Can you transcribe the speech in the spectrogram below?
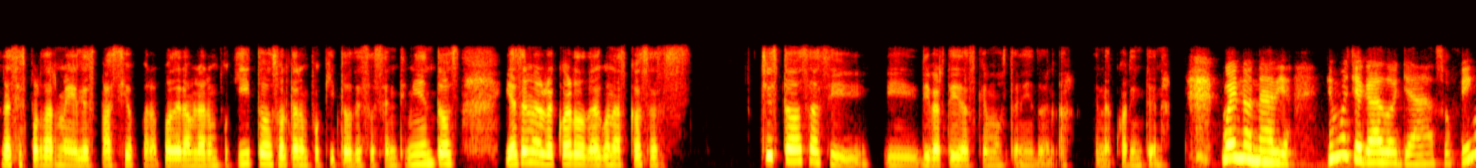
gracias por darme el espacio para poder hablar un poquito, soltar un poquito de esos sentimientos y hacerme el recuerdo de algunas cosas chistosas y, y divertidas que hemos tenido en la, en la cuarentena. Bueno, Nadia, hemos llegado ya a su fin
